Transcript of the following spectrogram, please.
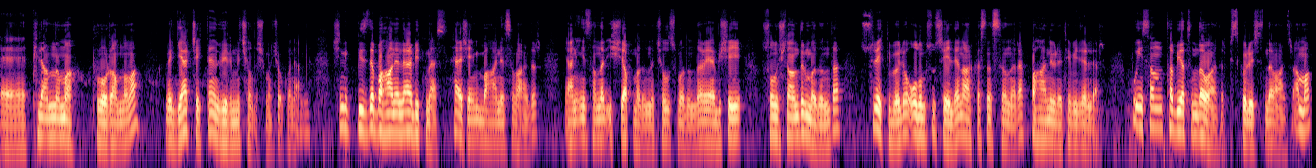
e, planlama, programlama ve gerçekten verimli çalışma çok önemli. Şimdi bizde bahaneler bitmez. Her şeyin bir bahanesi vardır. Yani insanlar iş yapmadığında, çalışmadığında veya bir şeyi sonuçlandırmadığında sürekli böyle olumsuz şeylerin arkasına sığınarak bahane üretebilirler. Bu insanın tabiatında vardır, psikolojisinde vardır ama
